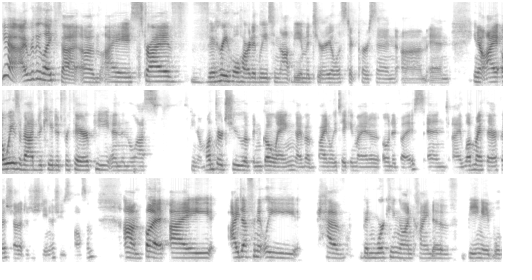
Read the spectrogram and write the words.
Yeah, I really like that. Um, I strive very wholeheartedly to not be a materialistic person. Um, and, you know, I always have advocated for therapy. And in the last, you know, month or two I've been going, I've finally taken my own advice and I love my therapist. Shout out to Justina. She's awesome. Um, but I, I definitely have been working on kind of being able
